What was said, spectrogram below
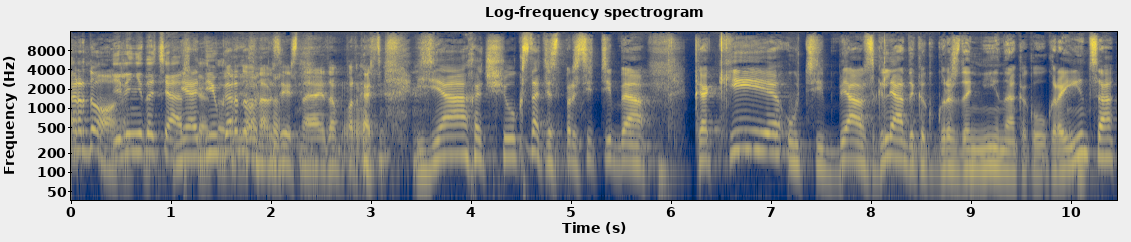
Гордон. или не дотяжка. Не одним. Гордоном здесь на этом подкасте. Я хочу, кстати, спросить тебя, какие у тебя взгляды, как у гражданина, как у украинца,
